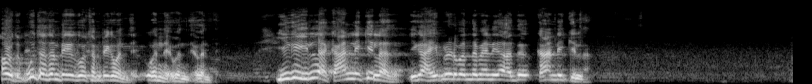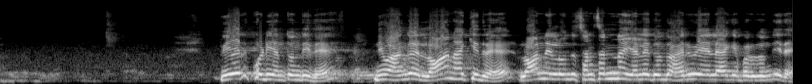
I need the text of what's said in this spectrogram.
ಹೌದು ಭೂತ ಸಂಪಿಗೆ ಗೋಸಂಪಿಗೆ ಒಂದೇ ಒಂದೇ ಒಂದೇ ಒಂದೇ. ಈಗ ಇಲ್ಲ ಕಾಣ್ಲಿಕ್ಕಿಲ್ಲ ಅದು. ಈಗ ಹೈಬ್ರಿಡ್ ಬಂದ ಮೇಲೆ ಅದು ಕಾಣ್ಲಿಕ್ಕಿಲ್ಲ ಪೇರ್ ಕೊಡಿ ಅಂತ ಒಂದಿದೆ ನೀವು ಹಂಗ ಲಾನ್ ಹಾಕಿದ್ರೆ ಲಾನ್ ಅಲ್ಲಿ ಒಂದು ಸಣ್ಣ ಸಣ್ಣ ಎಲೆದೊಂದು ಹರಿವೆ ಎಲೆ ಹಾಗೆ ಬರೋದೊಂದು ಇದೆ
